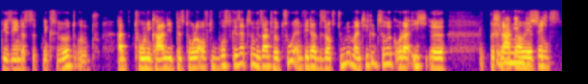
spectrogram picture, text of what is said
gesehen, dass das nichts wird und hat Tony Khan die Pistole auf die Brust gesetzt und gesagt, hör zu, entweder besorgst du mir meinen Titel zurück oder ich äh, beschlagnahme jetzt 60,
